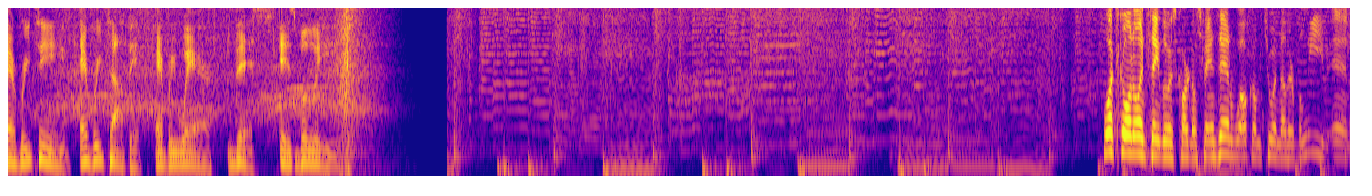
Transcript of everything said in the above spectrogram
Every team, every topic, everywhere. This is Bleav. What's going on, St. Louis Cardinals fans, and welcome to another Bleav in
